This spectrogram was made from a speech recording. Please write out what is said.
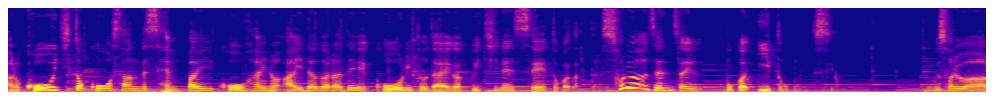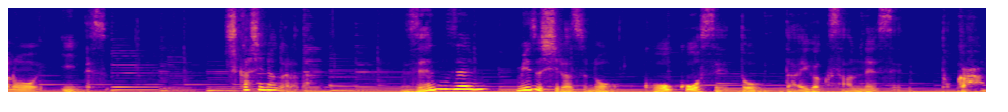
あの高1と高3で先輩後輩の間柄で高2と大学1年生とかだったらそれは全然僕はいいと思うんですよ。それはあのいいんですしかしながらだ全然見ず知らずの高校生と大学3年生とか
